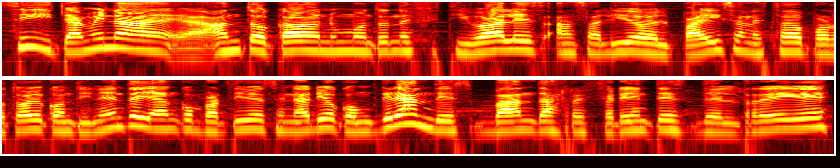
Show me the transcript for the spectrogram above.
Sí, también ha- han tocado en un montón de festivales, han salido del país, han estado por todo el continente y han compartido escenario con grandes bandas referentes del reggae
